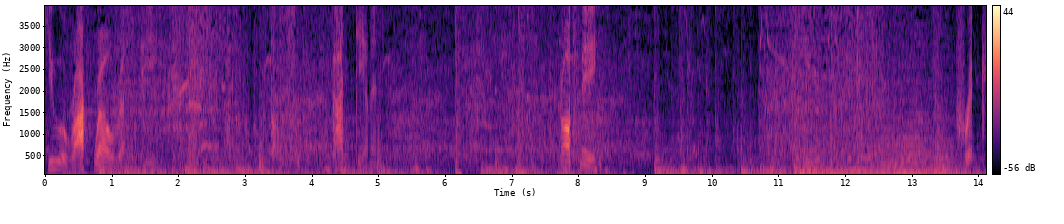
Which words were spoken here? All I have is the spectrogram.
Thank you, a Rockwell recipe. What the f- God damn it. Get off me. Prick.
